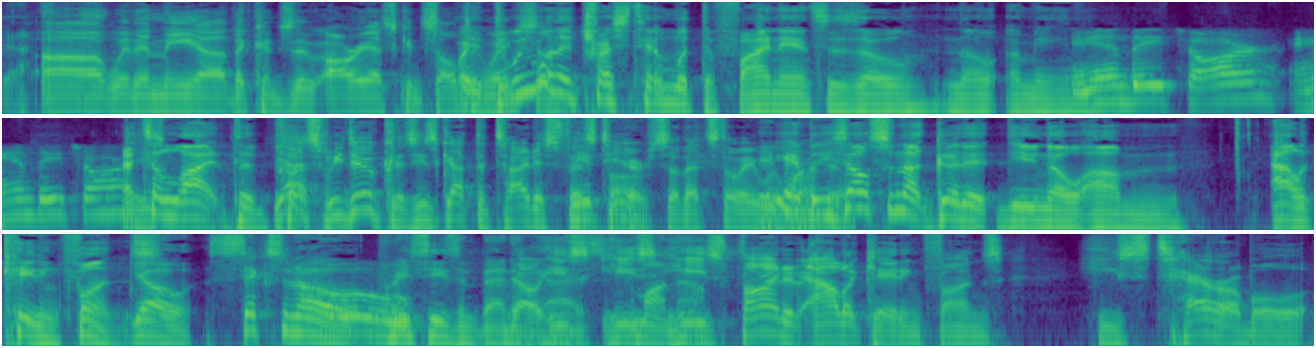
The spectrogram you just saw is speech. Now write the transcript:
Yes. uh, within the uh, the cons- RES Consulting Wait, do we So- want to trust him with the finances, though? No, I mean, And HR, and HR. that's a lot to put. yes, we do because he's got the tightest fist People. here. So that's the way we yeah, want but to he's do it. also not good at, you know, um, allocating funds. Yo, six and zero Oh. preseason betting. No, guys. he's he's Come on now. he's fine at allocating funds. He's terrible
